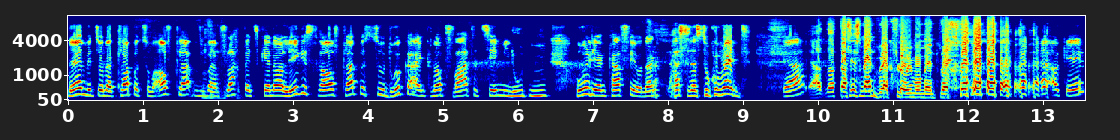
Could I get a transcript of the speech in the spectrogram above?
ne, mit so einer Klappe zum Aufklappen, wie beim Flachbettscanner. Lege es drauf, klappe es zu, drücke einen Knopf, warte 10 Minuten, hol dir einen Kaffee und dann hast du das Dokument. Ja, ja das ist mein Workflow im Moment noch. okay.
